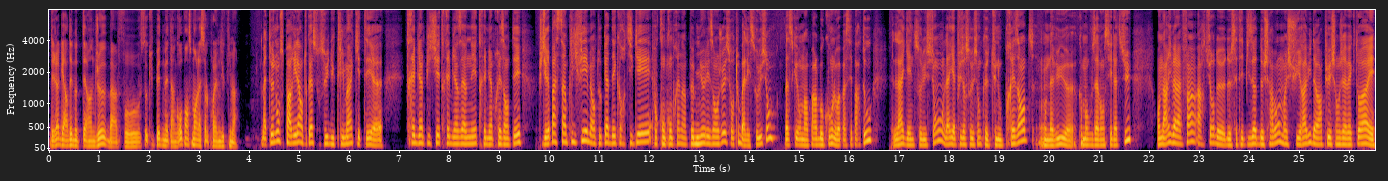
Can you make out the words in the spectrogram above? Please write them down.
déjà garder notre terrain de jeu, ben, faut s'occuper de mettre un gros pansement là sur le problème du climat. Bah, tenons ce pari-là, en tout cas, sur celui du climat qui était euh, très bien pitché, très bien amené, très bien présenté je dirais pas simplifier, mais en tout cas décortiquer pour qu'on comprenne un peu mieux les enjeux et surtout bah, les solutions, parce qu'on en parle beaucoup, on le voit passer partout. Là, il y a une solution, là, il y a plusieurs solutions que tu nous présentes. On a vu euh, comment vous avanciez là-dessus. On arrive à la fin, Arthur, de, de, cet épisode de Charbon. Moi, je suis ravi d'avoir pu échanger avec toi et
